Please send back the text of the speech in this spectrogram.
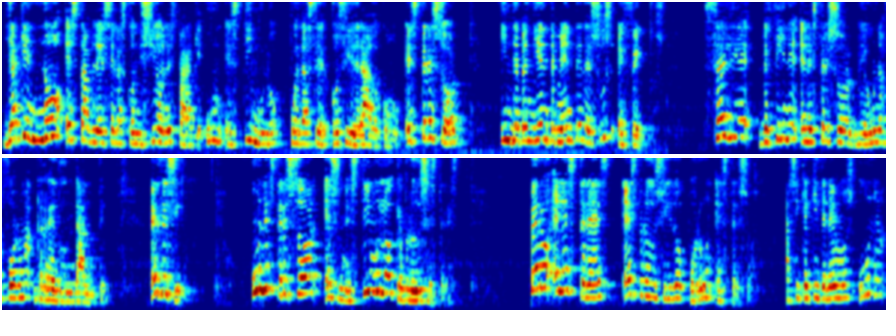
ya que no establece las condiciones para que un estímulo pueda ser considerado como estresor independientemente de sus efectos. Selye define el estresor de una forma redundante, es decir, un estresor es un estímulo que produce estrés. Pero el estrés es producido por un estresor. Así que aquí tenemos una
